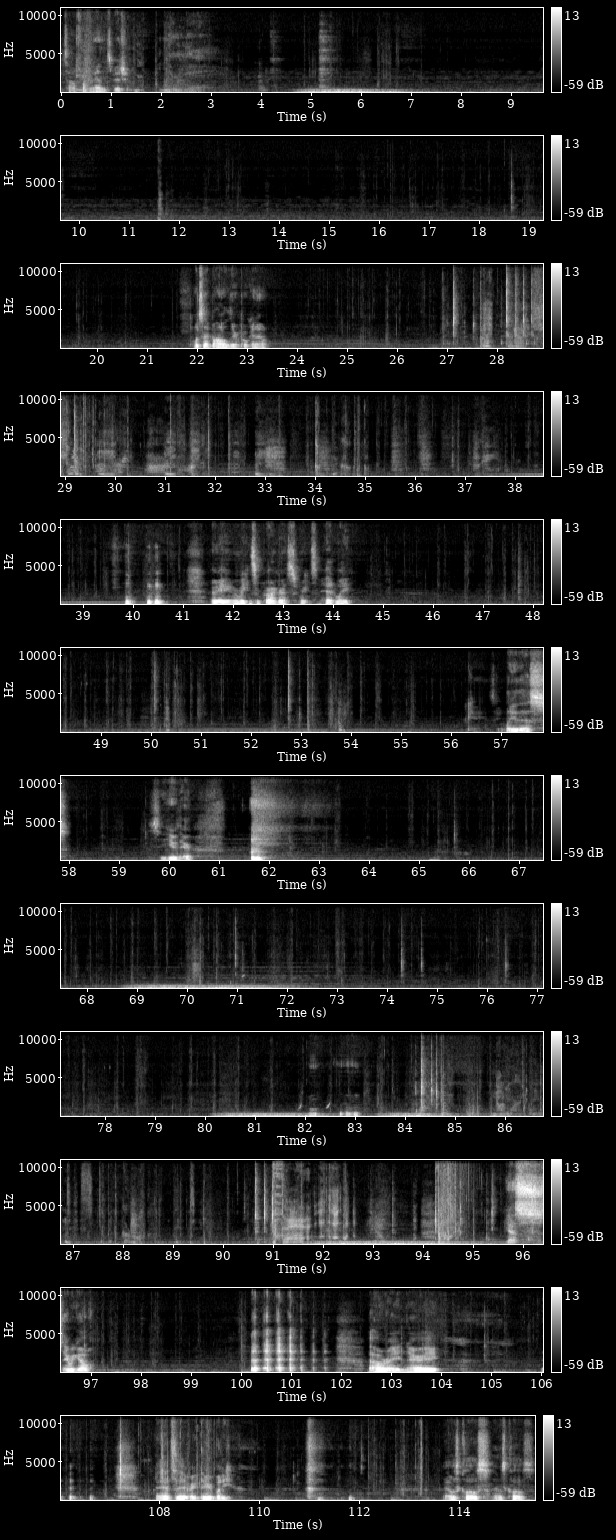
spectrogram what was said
That's how it fucking ends, bitch. What's that bottle there poking out? Okay. Okay, we're making some progress. We're making some headway. Okay, let's lay this. See you there. Not a word. Stupid girl. Yes, there we go. all right, all right. That's it right there, buddy. Was close. That was close.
